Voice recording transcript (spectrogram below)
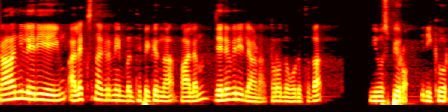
കാഞ്ഞിലേരിയെയും അലക്സ് നഗറിനെയും ബന്ധിപ്പിക്കുന്ന പാലം ജനുവരിയിലാണ് തുറന്നുകൊടുത്തത്. News bureau Irikkur.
